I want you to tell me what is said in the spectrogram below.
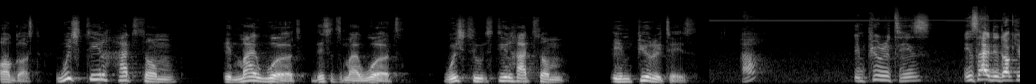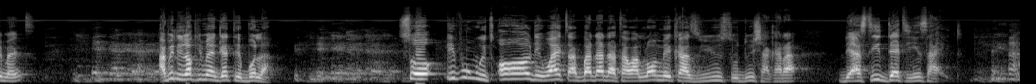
August, which still had some, in my words, this is my words, which to- still had some impurities. Huh? Impurities inside the document. I mean, the document get Ebola. So even with all the white agbada that our lawmakers use to do shakara, they are still dirty inside.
